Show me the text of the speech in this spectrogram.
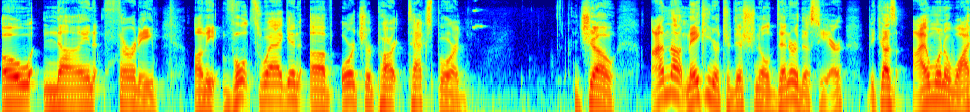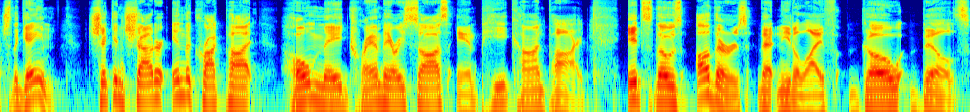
0930 on the Volkswagen of Orchard Park text board. Joe, I'm not making a traditional dinner this year because I want to watch the game. Chicken chowder in the crock pot, homemade cranberry sauce, and pecan pie. It's those others that need a life. Go Bills.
